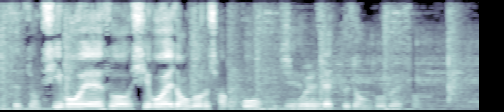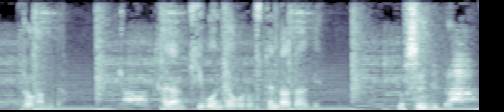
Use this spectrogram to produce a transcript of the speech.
5세트 정도 15회에서 15회 정도를 잡고 이제 15회. 5세트 정도로 해서 들어갑니다. 가장 기본적으로 스탠다드하게. 좋습니다.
